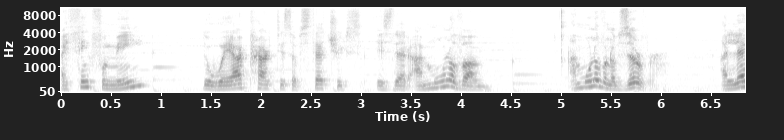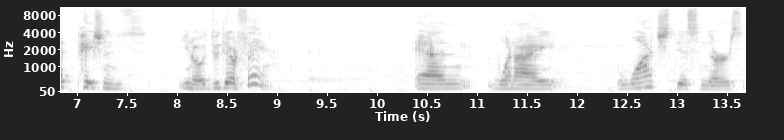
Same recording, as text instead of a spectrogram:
I think for me, the way I practice obstetrics is that I'm more of a, I'm more of an observer. I let patients, you know, do their thing. And when I watch this nurse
